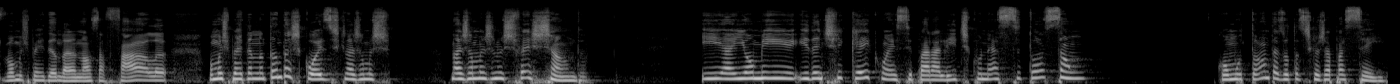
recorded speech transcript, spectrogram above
vamos perdendo a nossa fala, vamos perdendo tantas coisas que nós vamos, nós vamos nos fechando. E aí eu me identifiquei com esse paralítico nessa situação, como tantas outras que eu já passei.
